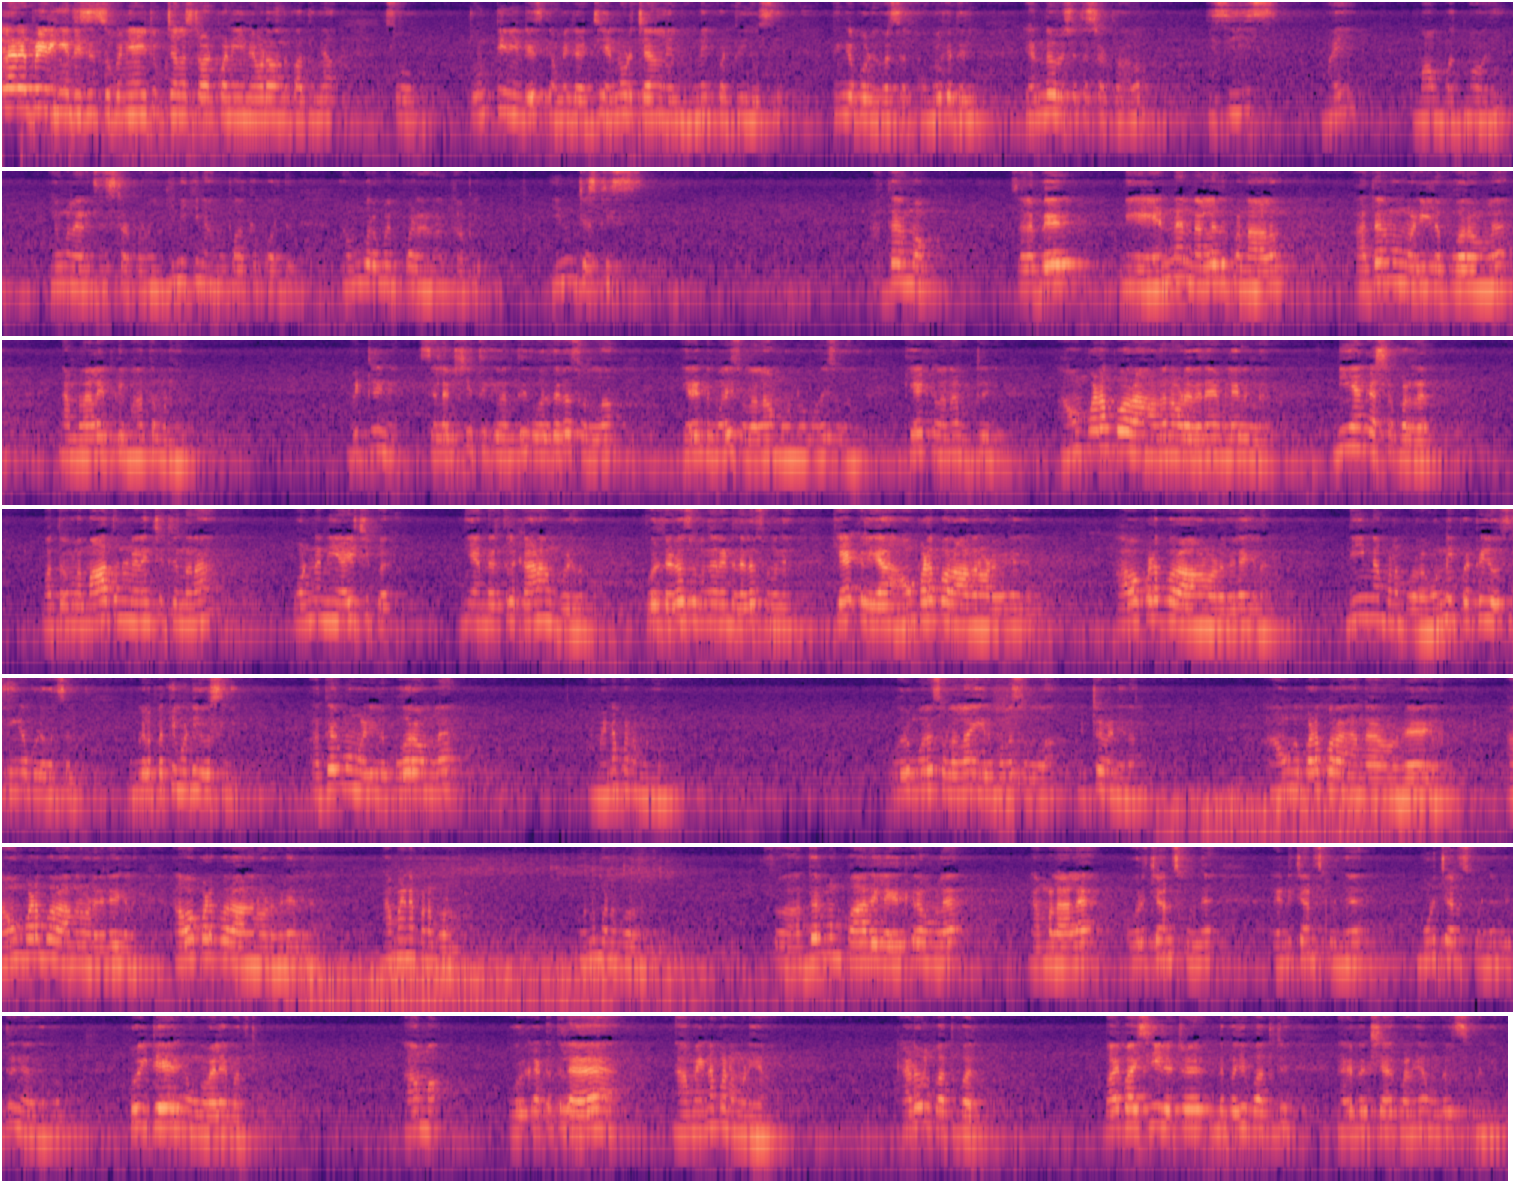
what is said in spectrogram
எல்லாரும் எப்படி இருக்கீங்க? This is Subhanya YouTube channel start பண்ணி என்னோட வந்து பார்த்தீங்கன்னா so twenty nine days complete ஆயிடுச்சு. என்னோட சேனல் நேம் உன்னை பற்றி யோசி. திங்க போர்டு யுவர் செல்ஃப் உங்களுக்கு தெரியும். எந்த ஒரு விஷயத்த ஸ்டார்ட் பண்ணாலும் this is my mom Padmavathi. இவங்களை நினச்சது ஸ்டார்ட் பண்ணுவோம் இன்றைக்கி நாங்கள் பார்க்க போகிறது ரொம்ப ரொம்ப இம்பார்ட்டண்டான டாபிக் இன்ஜஸ்டிஸ் அதர்மம். சில பேர் நீங்கள் என்ன நல்லது பண்ணாலும் அதர்ம வழியில் போகிறவங்கள நம்மளால் எப்படி மாற்ற முடியும்? விட்டுருங்க. சில விஷயத்துக்கு வந்து ஒரு தடவை சொல்லலாம் இரண்டு முறை சொல்லலாம் மூன்று முறை சொல்லலாம். கேட்கலன்னா விட்டுருங்க. அவன் படம் போகிறான் அதனோட விதை விளைவுகளை. நீ ஏன் கஷ்டப்படுற? மற்றவங்கள மாற்றணும்னு நினச்சிட்டு இருந்தனா ஒன்றை நீ அழிச்சிப்ப. நீ அந்த இடத்துல காணாமல் போயிடுவ. ஒரு தடவை சொல்லுங்கள் ரெண்டு தடவை சொல்லுங்கள் கேட்கலையா? அவன் பட போகிறான் அதனோட விலைகள் அவள் பட போகிறான் அவனோட விலைகளை நீ என்ன பண்ண போகிற உன்னை பற்றி யோசித்தீங்க சொல் உங்களை பற்றி மட்டும் யோசிங்க. அதர்ம வழியில் போகிறவங்கள நம்ம என்ன பண்ண முடியும்? ஒரு முறை சொல்லலாம் இரு முறை சொல்லலாம். விட்டுற வேண்டியதான் அவங்க பட போகிறாங்க அந்த விளைவுகளை அவன் பட போகிறான் அதனோட விளைவுகளை அவள் பட போகிறான் அதனோட விளைவுகளை நம்ம என்ன பண்ண போகிறோம் ஒன்றும் பண்ண போகிறது ஸோ அதர்மம் பாதையில் இருக்கிறவங்கள நம்மளால் ஒரு சான்ஸ் கொடுங்க. ரெண்டு சான்ஸ் கொடுங்க மூணு சான்ஸ் கொடுங்க விட்டுருங்க அதுக்கப்புறம். போய்கிட்டே இருங்க உங்கள் வேலையை பார்த்துட்டு. ஆமாம் ஒரு கட்டத்தில் நாம் என்ன பண்ண முடியும்? கடவுள் பார்த்துப்பாரு. பாய் பாய் சி லெட்டர் இந்த பதிவு பார்த்துட்டு நிறைய பேருக்கு ஷேர் பண்ணுங்கள் உங்கள் சுகன்யம்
